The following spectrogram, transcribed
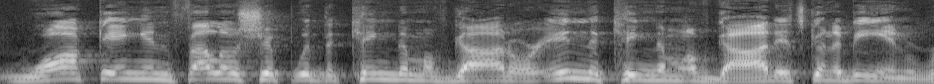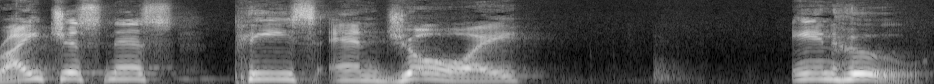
walking in fellowship with the kingdom of God or in the kingdom of God it's gonna be in righteousness peace and joy in who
